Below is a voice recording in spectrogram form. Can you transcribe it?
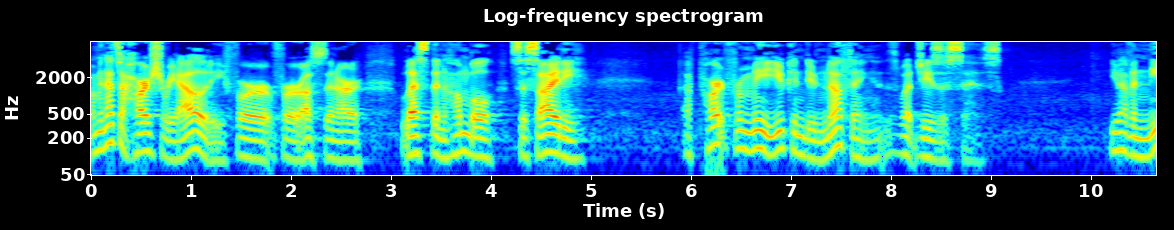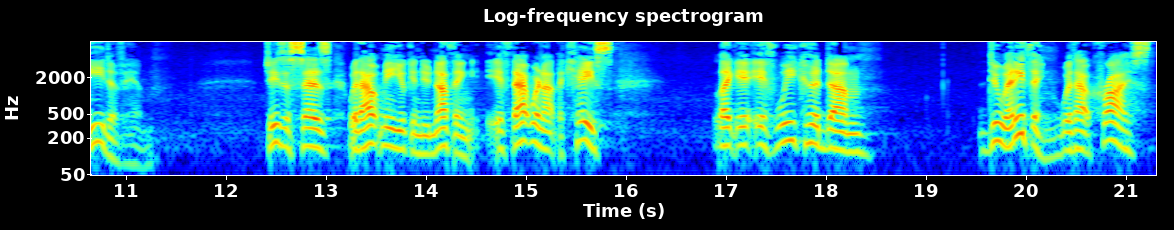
I mean, that's a harsh reality for, for us in our less than humble society. Apart from me, you can do nothing, is what Jesus says. You have a need of Him. Jesus says, without me, you can do nothing. If that were not the case, like if we could um, do anything without Christ,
